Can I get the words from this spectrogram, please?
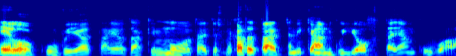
elokuvia tai jotakin muuta, että jos me katsotaan, että mikä on niin johtajan kuva,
